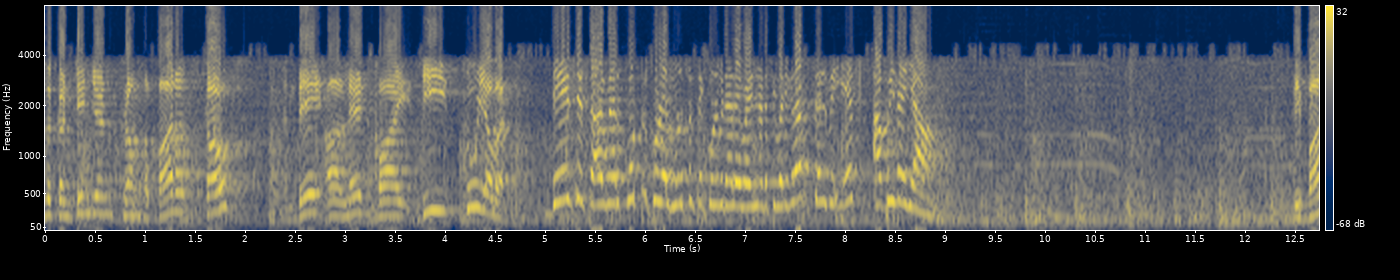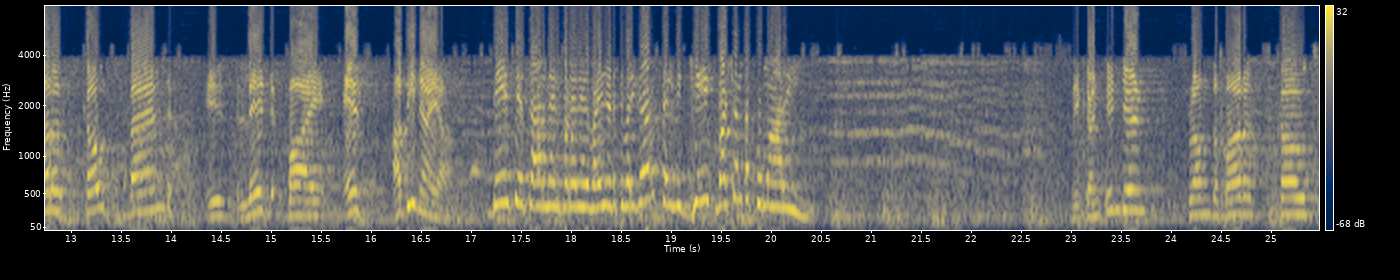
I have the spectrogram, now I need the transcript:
the contingent from the Bharat Scouts and they are led by D. Tuyavan. தேசிய சாரணர் கூட்டுக்குழல் முரசிசை குழுவினரை வழிநடத்தி வருகிறார் செல்வி S Abhinaya The Bharat Scouts Band is led by S. Abhinaya. தேசிய சாரணர் படையினரை வழிநடத்தி வருகிறார் செல்வி J Vasanthakumari The contingent from the Bharat Scouts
